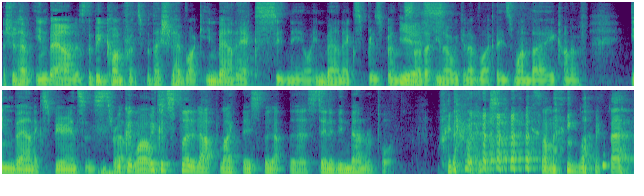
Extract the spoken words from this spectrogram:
they should have Inbound as the big conference, but they should have like Inbound X Sydney or Inbound X Brisbane, so that you know we can have like these one day kind of inbound experiences We throughout could, the world. we could split it up like they split up the State of Inbound report. We could. something like that.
